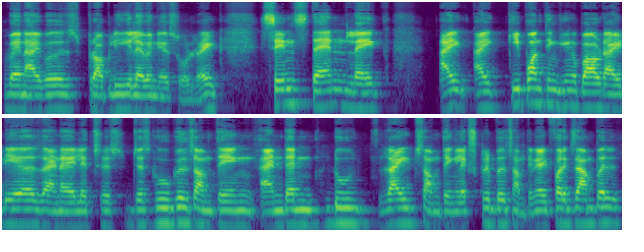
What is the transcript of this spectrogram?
when i was probably 11 years old right? Since then like I, I keep on thinking about ideas and I let's just just Google something and then do write something like scribble something. Right for example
